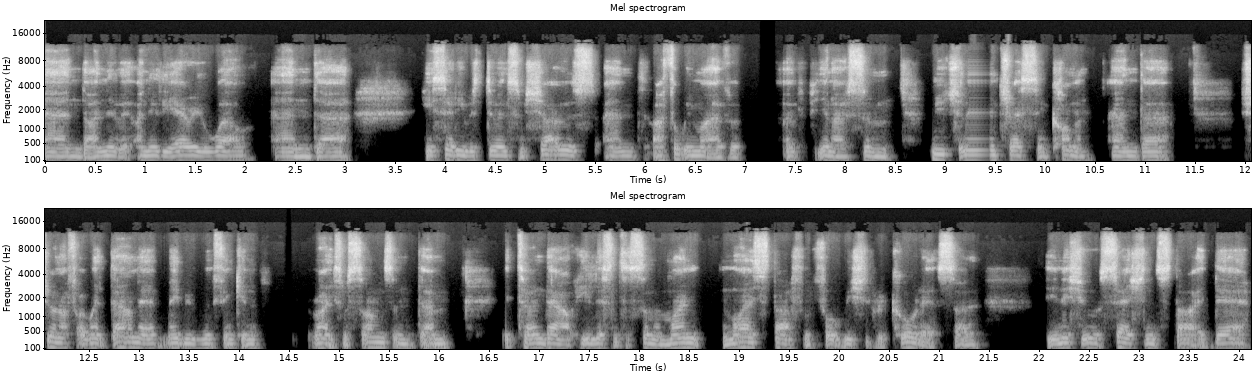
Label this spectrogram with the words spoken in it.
And I knew it, I knew the area well and uh, he said he was doing some shows, and I thought we might have, a, a you know, some mutual interests in common. And uh, sure enough, I went down there. Maybe we were thinking of writing some songs, and um, it turned out he listened to some of my my stuff and thought we should record it. So the initial session started there,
